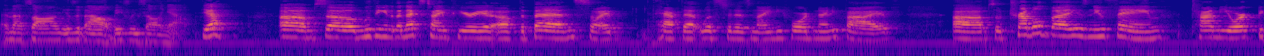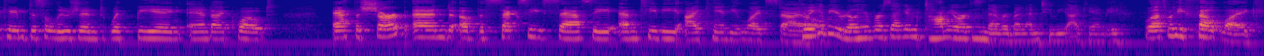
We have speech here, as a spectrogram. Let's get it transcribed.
and that song is about basically selling out. Yeah. Um, so moving into the next time period of the Bends, so I have that listed as 94 to 95. Um, so troubled by his new fame, Thom Yorke became disillusioned with being, and I quote, at the sharp end of the sexy, sassy MTV eye candy lifestyle. Can we get be real here for a second? Thom Yorke has never been MTV Eye Candy. well, that's what he felt like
